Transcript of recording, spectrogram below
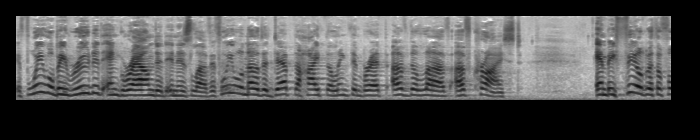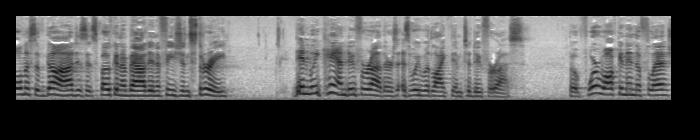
if we will be rooted and grounded in His love, if we will know the depth, the height, the length, and breadth of the love of Christ, and be filled with the fullness of God, as it's spoken about in Ephesians 3, then we can do for others as we would like them to do for us. But if we're walking in the flesh,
